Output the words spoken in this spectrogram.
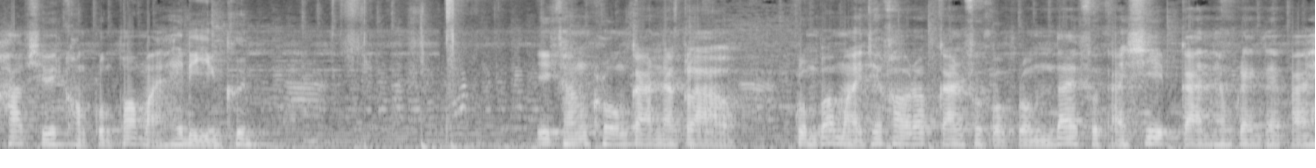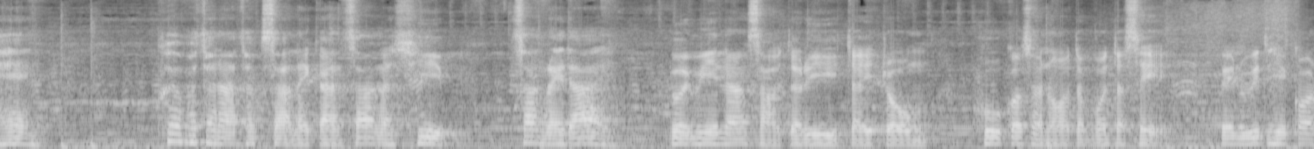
ภาพชีวิตของกลุ่มเป้าหมายให้ดียิ่งขึ้น อีกทั้งโครงการดังกล่าว กลุ่มเป้าหมายที่เข้ารับการฝึกอบรม ได้ฝึกอาชีพการทำแกงไตปลาแห้ง เพื่อพัฒนาทักษะในการสร้างอาชีพ สร้างรายได้ โดยมีนางสาวจรีใจตรง ครูกศนตำบลตะเสเป็นวิทยากร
